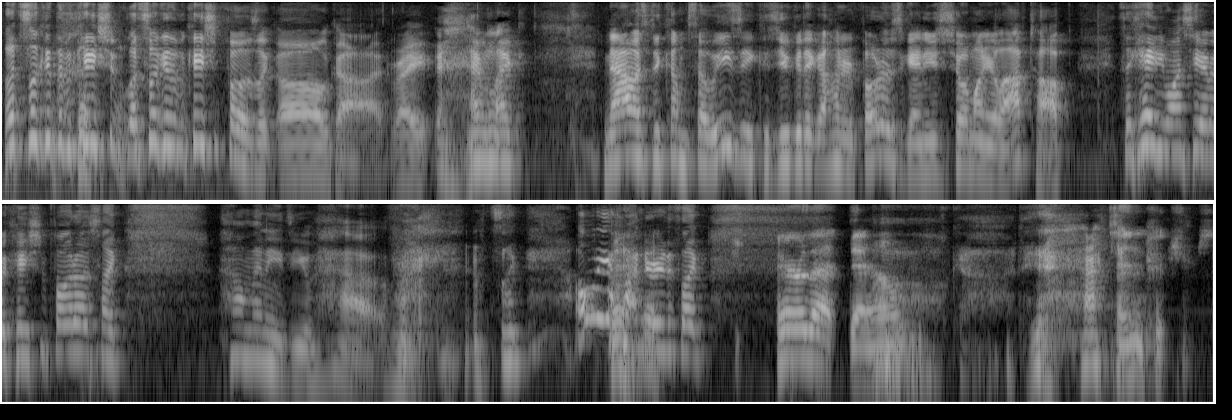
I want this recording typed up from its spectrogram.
Let's look at the vacation. let's look at the vacation photos. Like oh god, right? and like now it's become so easy because you could take hundred photos again. You just show them on your laptop. It's like hey, do you want to see your vacation photos? Like how many do you have? it's like only a hundred. It's like pare that down. Oh God, yeah. Ten pictures.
